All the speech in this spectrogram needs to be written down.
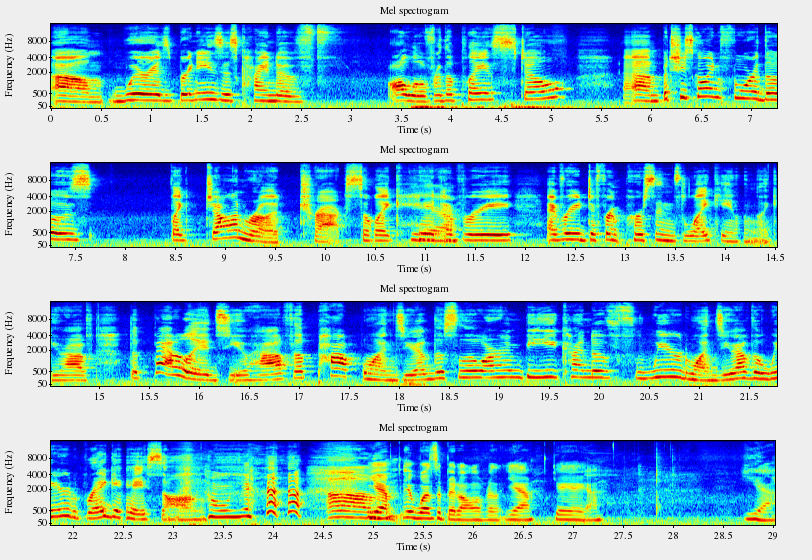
um, whereas Britney's is kind of all over the place still. Um, but she's going for those like genre tracks to like hit Yeah. every every different person's liking like you have the ballads you have the pop ones you have the slow r&b kind of weird ones you have the weird reggae song Oh yeah. um, yeah, it was a bit all over. The, yeah, yeah, yeah, yeah. Yeah.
